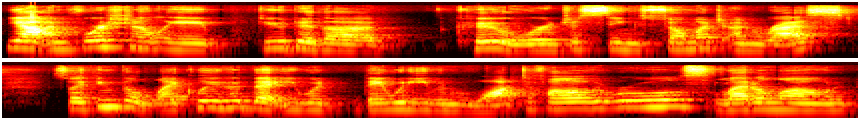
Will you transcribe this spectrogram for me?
Yeah, unfortunately, due to the coup, we're just seeing so much unrest. So I think the likelihood that you would they would even want to follow the rules, let alone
